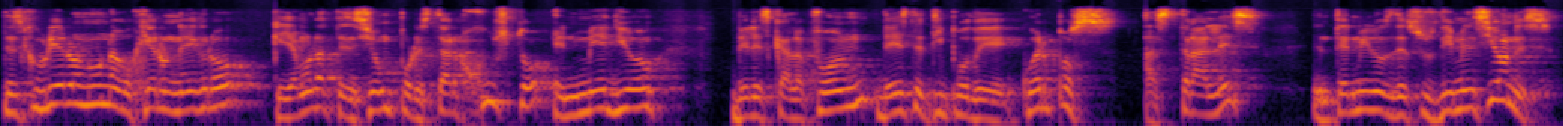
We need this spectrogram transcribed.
descubrieron un agujero negro que llamó la atención por estar justo en medio del escalafón de este tipo de cuerpos astrales en términos de sus dimensiones.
